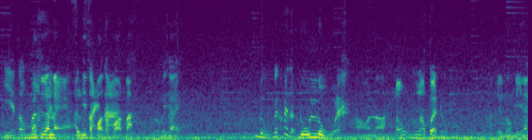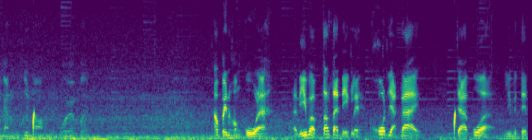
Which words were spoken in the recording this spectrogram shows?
เฮียต้องมันคืออันไหนอะอันที่สสุดายปอร์ตสตาปอร์ตปะหรือว่าไม่ใช่ ดูไม่ค่อยดูหรูนะอ๋อเหรอลองลองเปิดดูอะคือรูปนี้แล้วกันขึ้นเนาะเดี๋ยวกูไม่เปิด เอาเป็นของกูนะ อันนี้แบบตั้งแต่เด็กเลย โคตรอยากได้ จากัวลิมิเต็ด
